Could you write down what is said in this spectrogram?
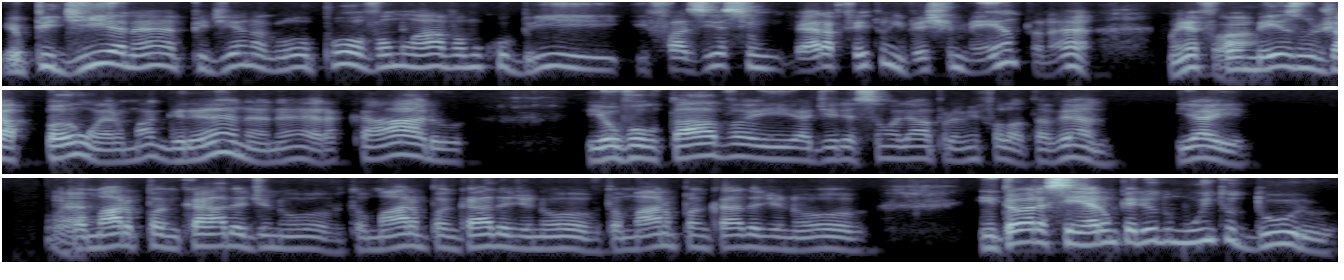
eu pedia, né? Pedia na Globo, pô, vamos lá, vamos cobrir. E fazia assim, era feito um investimento, né? Amanhã ficou um mês no Japão, era uma grana, né? Era caro. E eu voltava e a direção olhava para mim e falava: tá vendo? E aí? É. Tomaram pancada de novo, tomaram pancada de novo, tomaram pancada de novo. Então era assim, era um período muito duro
